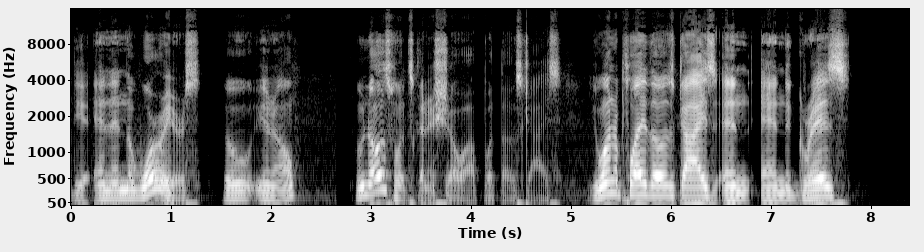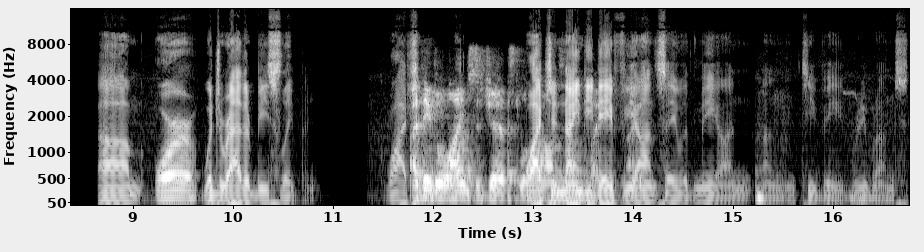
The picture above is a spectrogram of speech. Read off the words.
the and then the Warriors, who you know, who knows what's going to show up with those guys. You want to play those guys and and the Grizz, um, or would you rather be sleeping? Watching, I think the line suggests LeBron's watching 90 Day Fiance with me on, on TV reruns.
